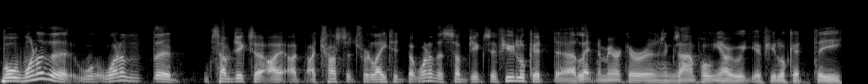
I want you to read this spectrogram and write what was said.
Well, one of the one of the subjects, I, I, I, trust it's related, but one of the subjects, if you look at uh, Latin America as an example, you know, if you look at the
